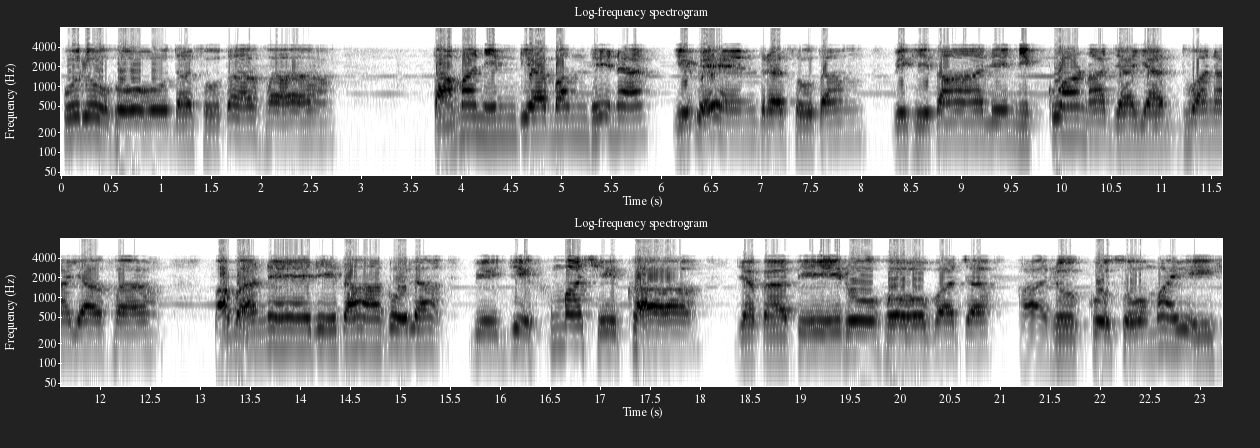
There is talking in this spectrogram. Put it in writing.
पुरुहूदसुतः तमनिन्द्यबन्धिन इवेन्द्रसुतं विहितालिनिक्वणजयध्वनयः पवनेरिदाकुलविजिह्मशिखा जगतीरुहोवच करुकुसुमैः।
